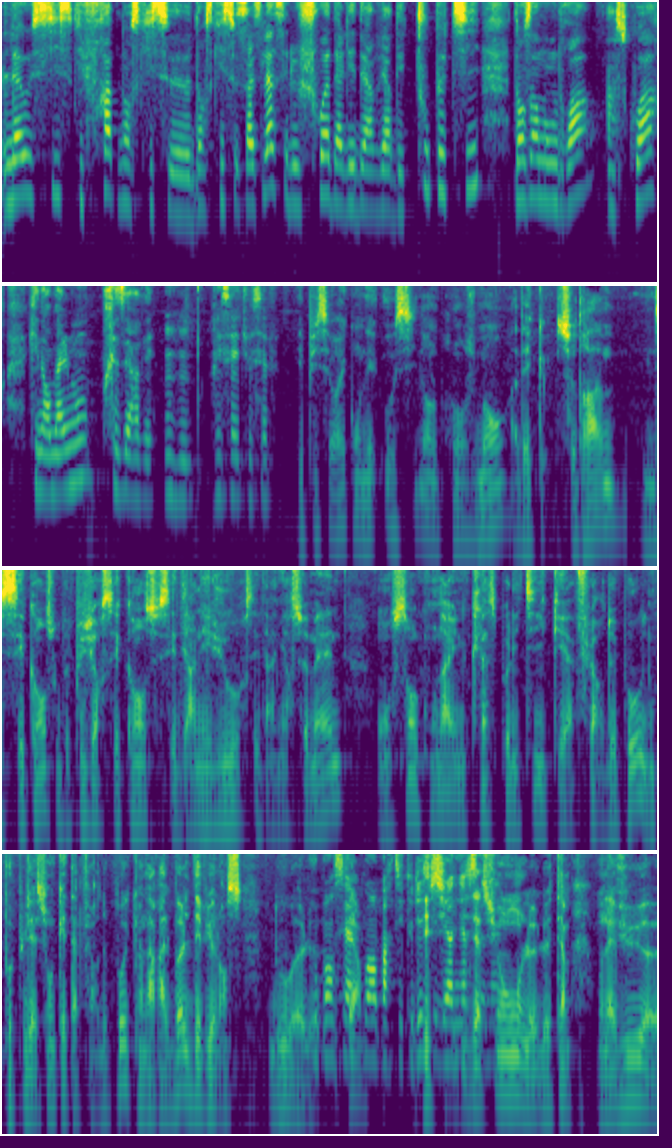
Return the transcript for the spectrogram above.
là aussi, ce qui frappe dans ce qui se, dans ce qui se passe là, c'est le choix d'aller vers des tout petits dans un endroit, un square, qui est normalement préservé. Mhm. Rissa et Youssef. Et puis c'est vrai qu'on est aussi dans le prolongement avec ce drame, une séquence ou de plusieurs séquences ces derniers jours, ces dernières semaines. On sent qu'on a une classe politique qui est à fleur de peau, une population qui est à fleur de peau et qui en a ras-le-bol des violences. D'où euh, le Vous pensez à terme quoi en particulier ces dernières semaines le, le terme. On a vu euh,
